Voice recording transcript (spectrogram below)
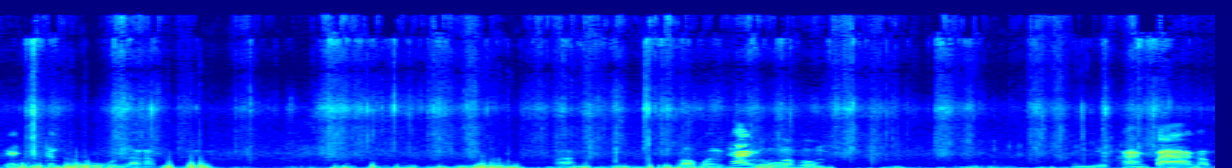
เรียนอยู่ทั้งคู่หุ่นแหละครับอะ บอกเบิ่งทางหนูครับผมอยู่ข้างปลาครับ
